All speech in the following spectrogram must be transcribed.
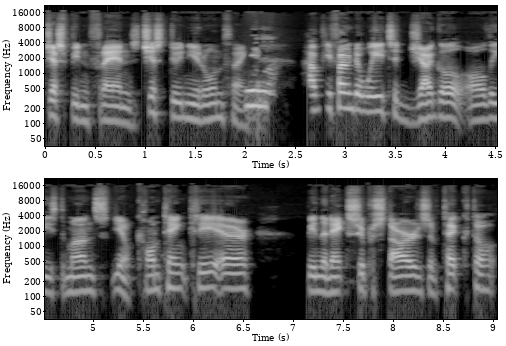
just being friends, just doing your own thing? Yeah. Have you found a way to juggle all these demands? You know, content creator, being the next superstars of TikTok.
